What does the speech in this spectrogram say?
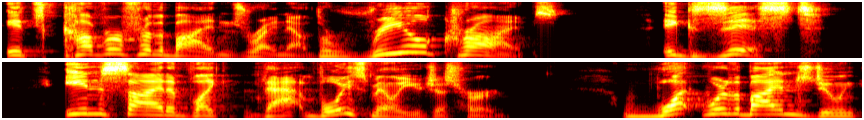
It's cover for the Bidens right now. The real crimes exist inside of like that voicemail you just heard. What were the Bidens doing?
